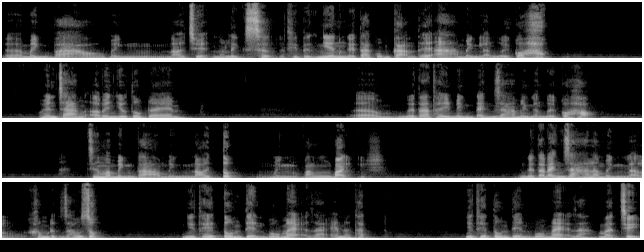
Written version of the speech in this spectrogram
Ờ, mình vào mình nói chuyện nó lịch sự thì tự nhiên người ta cũng cảm thấy à mình là người có học. Huyền trang ở bên youtube đó em. À, người ta thấy mình đánh giá mình là người có học. Chứ mà mình vào mình nói tục mình văng bậy. Người ta đánh giá là mình là không được giáo dục. Như thế tốn tiền bố mẹ ra em nói thật. Như thế tốn tiền bố mẹ ra mà chị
